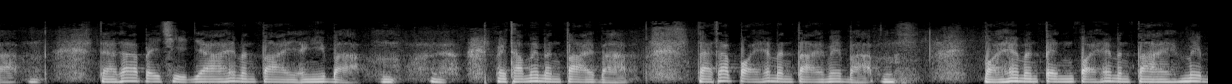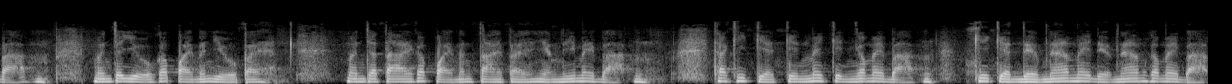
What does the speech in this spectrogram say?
บาป แต่ถ้าไปฉีดยาให้มันตายอย่างนี้บาป ไปทำให้มันตายบาป แต่ถ้าปล่อยให้มันตายไม่บาป ปล่อยให้มันเป็น ปล่อยให้มันตายไม่บาป มันจะอยู่ก็ปล่อยมันอยู่ไป มันจะตายก็ปล่อยมันตายไป อย่างนี้ไม่บาป ถ้าขี้เกียจกินไม่กินก็ไม่บาป ขี้เกียจดื่มน้ำไม่ดื่มน้ำก็ไม่บาป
